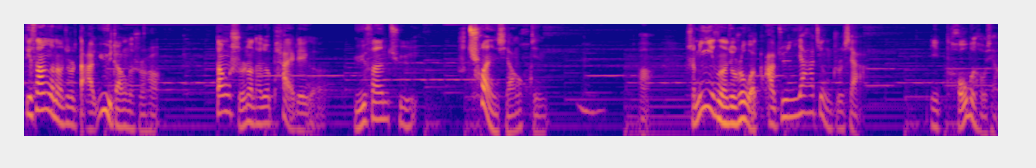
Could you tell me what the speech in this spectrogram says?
第三个呢，就是打豫章的时候，当时呢他就派这个于帆去劝降金嗯啊，什么意思呢？就是说我大军压境之下，你投不投降？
